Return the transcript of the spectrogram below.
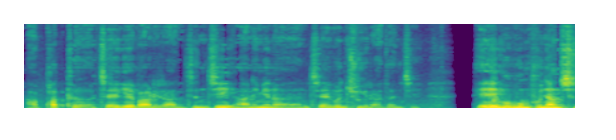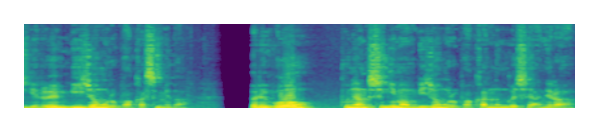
아파트 재개발이라든지 아니면 재건축이라든지 대부분 분양 시기를 미정으로 바꿨습니다. 그리고 분양 시기만 미정으로 바꿨는 것이 아니라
